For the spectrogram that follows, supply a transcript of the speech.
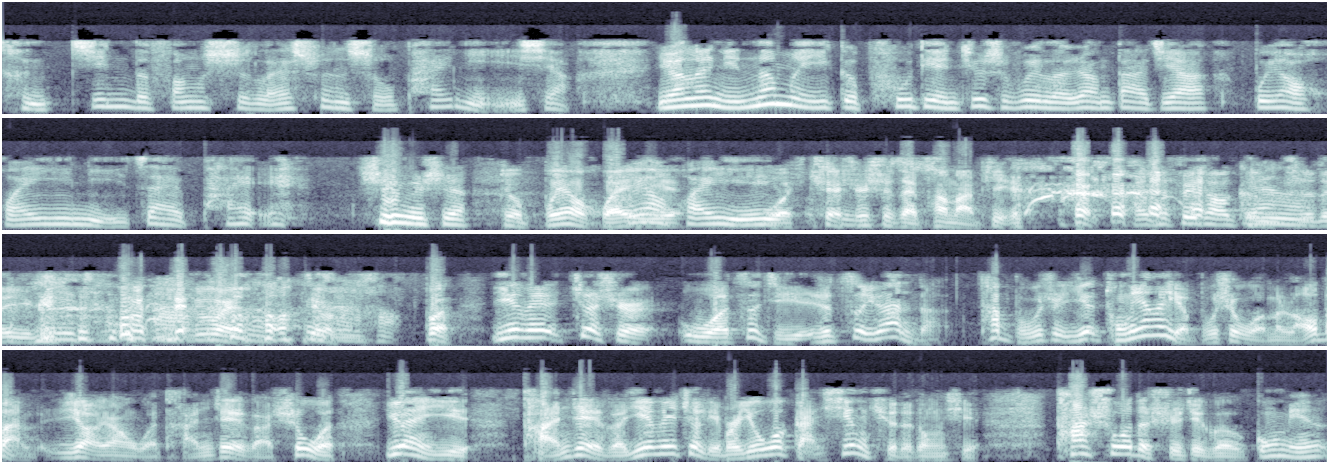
很精的方式来顺手拍你一下？原来你那么一个铺垫，就是为了让大家不要怀疑你在拍，是不是？就不要怀疑，不要怀疑我确实是在拍马屁。还是非常耿直的一个。非常 好不是，非就是好。不，因为这是我自己是自愿的，他不是也同样也不是我们老板要让我谈这个，是我愿意谈这个，因为这里边有我感兴趣的东西。他说的是这个公民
